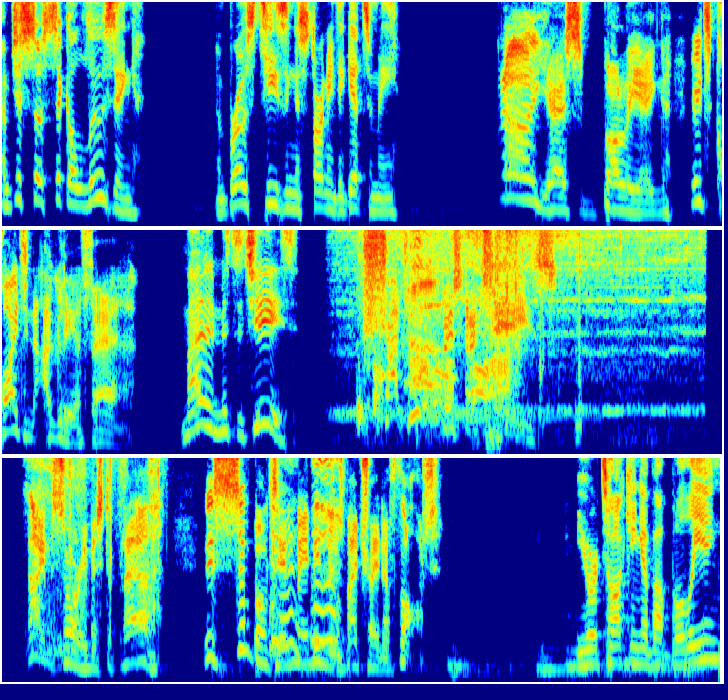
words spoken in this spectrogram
I'm just so sick of losing. And bro's teasing is starting to get to me. Ah, yes, bullying. It's quite an ugly affair. My name, Mr. Cheese. Shut up, Mr. Cheese! I'm sorry, Mr. Player. This simpleton made me lose my train of thought. You were talking about bullying?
